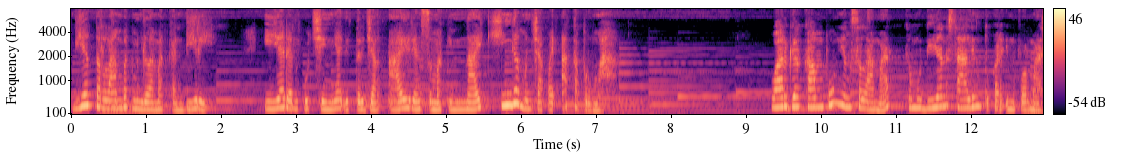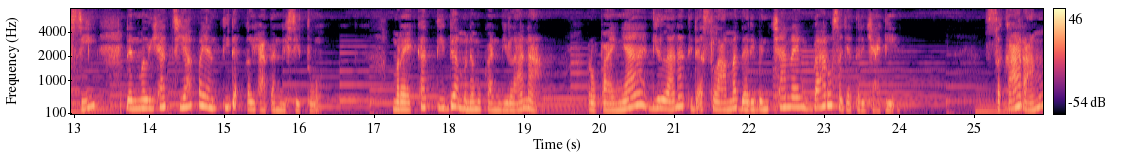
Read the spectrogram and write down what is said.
dia terlambat menyelamatkan diri. Ia dan kucingnya diterjang air yang semakin naik hingga mencapai atap rumah. Warga kampung yang selamat kemudian saling tukar informasi dan melihat siapa yang tidak kelihatan di situ. Mereka tidak menemukan Dilana. Rupanya Dilana tidak selamat dari bencana yang baru saja terjadi. Sekarang,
